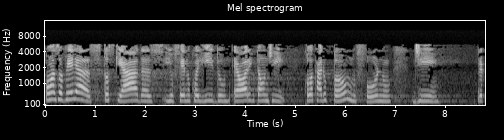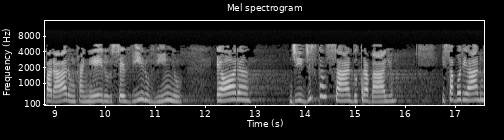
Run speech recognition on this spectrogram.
Com as ovelhas tosquiadas e o feno colhido, é hora então de colocar o pão no forno, de preparar um carneiro, servir o vinho. É hora de descansar do trabalho e saborear o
